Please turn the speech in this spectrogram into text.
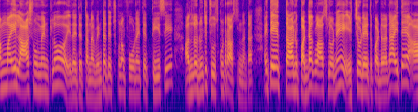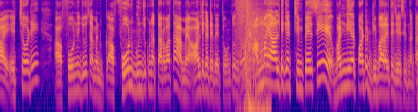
అమ్మాయి లాస్ట్ మూమెంట్లో ఏదైతే తన వెంట తెచ్చుకున్న ఫోన్ అయితే తీసి అందులో నుంచి చూసుకుంటూ రాస్తుందంట. అయితే తాను పడ్డ క్లాస్లోనే హెచ్ఓడి అయితే పడ్డదంట. అయితే ఆ హెచ్ఓడి ఆ ఫోన్ని చూసి ఆమె ఆ ఫోన్ గుంజుకున్న తర్వాత ఆమె ఆల్ టికెట్ ఏదైతే ఉంటుందో అమ్మాయి ఆల్ టికెట్ చింపేసి వన్ ఇయర్ పాటు డిబార్ అయితే చేసిందంట.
